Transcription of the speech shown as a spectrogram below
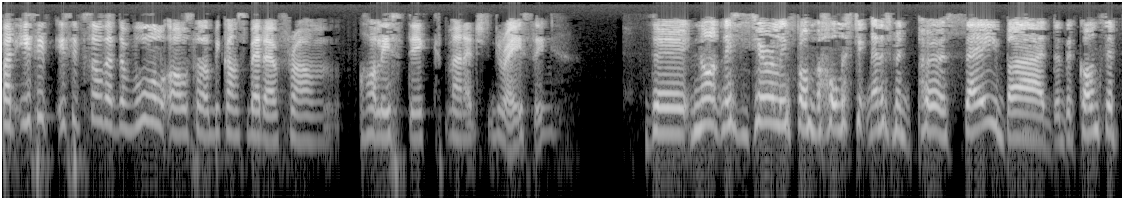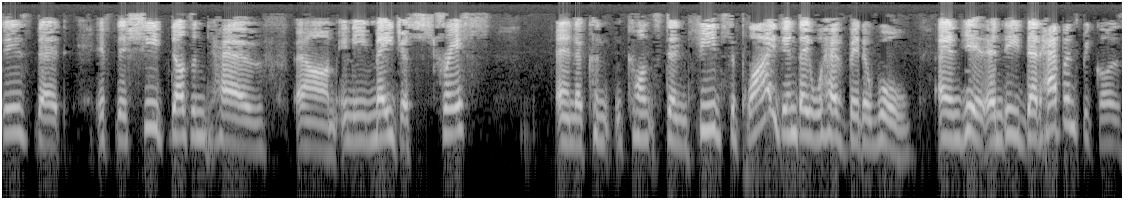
But is it is it so that the wool also becomes better from holistic managed grazing? The not necessarily from the holistic management per se, but the concept is that if the sheep doesn't have um, any major stress and a con- constant feed supply, then they will have better wool. And yeah, indeed that happens because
